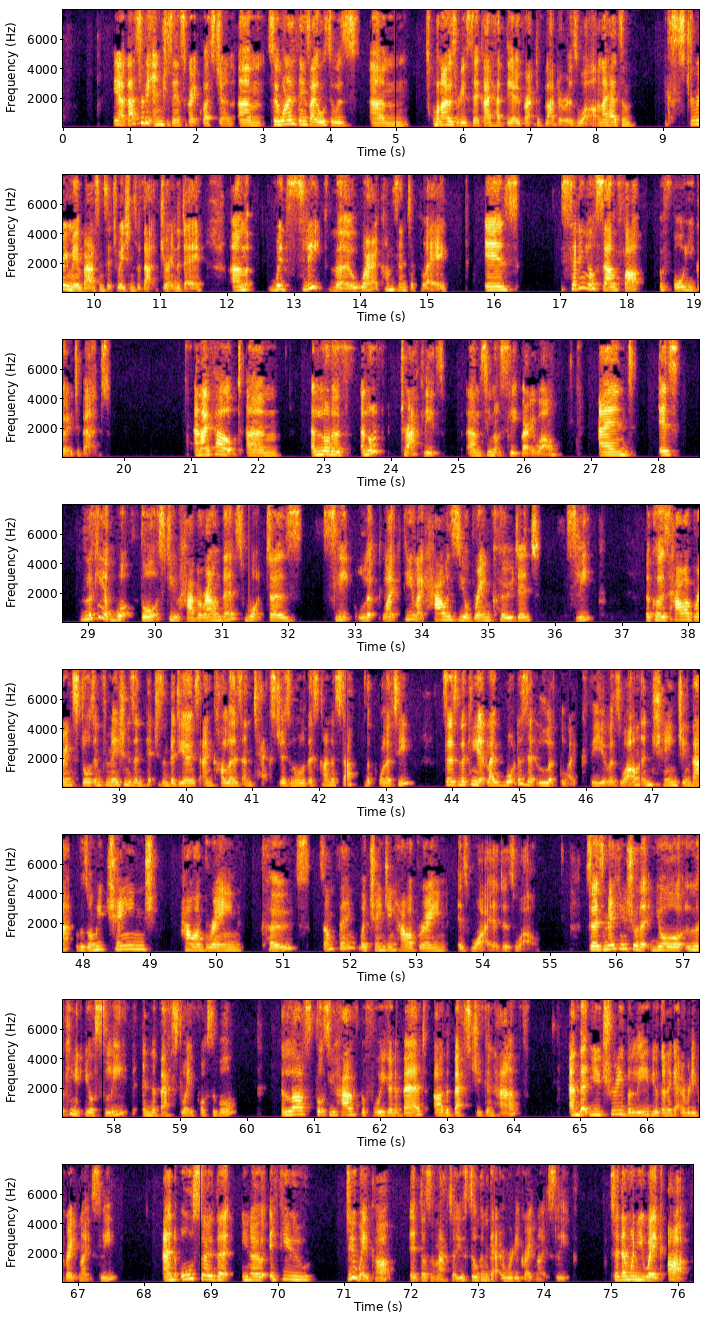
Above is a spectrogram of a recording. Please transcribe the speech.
Yeah, that's really interesting. It's a great question. Um, so one of the things I also was um, when I was really sick, I had the overactive bladder as well. And I had some extremely embarrassing situations with that during the day. Um, with sleep, though, where it comes into play is setting yourself up before you go to bed. And I've helped um, a lot of a lot of triathletes um, seem not to sleep very well, and is looking at what thoughts do you have around this? What does sleep look like for you? Like, how is your brain coded sleep? Because how our brain stores information is in pictures and videos and colors and textures and all of this kind of stuff, the quality. So it's looking at like, what does it look like for you as well and changing that? Because when we change how our brain codes something, we're changing how our brain is wired as well. So it's making sure that you're looking at your sleep in the best way possible the last thoughts you have before you go to bed are the best you can have and that you truly believe you're going to get a really great night's sleep. And also that you know if you do wake up it doesn't matter. You're still going to get a really great night's sleep. So then when you wake up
